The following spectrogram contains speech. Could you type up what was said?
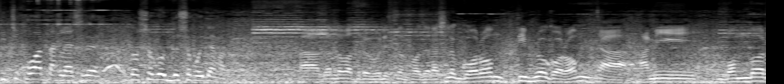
কিছু খাওয়ার থাকলে আসলে দর্শক উদ্দেশ্য কইতে হয়। আহ, ধন্যবাদ রবিউল ইসলাম ফজর আসলে গরম, তীব্র গরম। আমি বন্দর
